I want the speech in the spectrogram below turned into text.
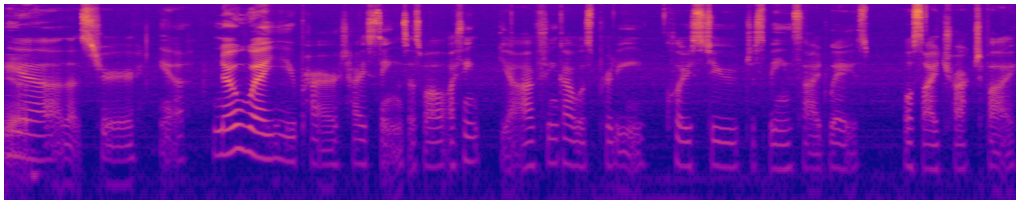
Yeah. Yeah, that's true. Yeah. No way you prioritize things as well. I think, yeah, I think I was pretty close to just being sideways or sidetracked by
